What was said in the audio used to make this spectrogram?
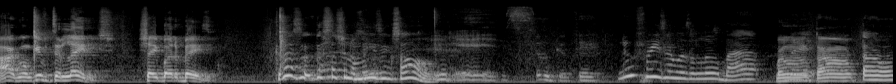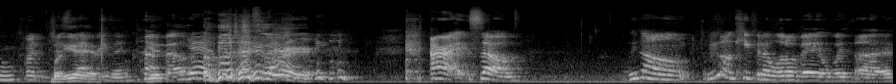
All right, we're gonna give it to the ladies. Shea Butter Baby. Cause that's, a, that's such an amazing song. It is. It was a good pick. New Freezer was a little bop. Boom, but- dum, dum. For just But yeah. that reason. Yeah. Yeah, but just Right. All right, so we gonna we gonna keep it a little bit with uh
